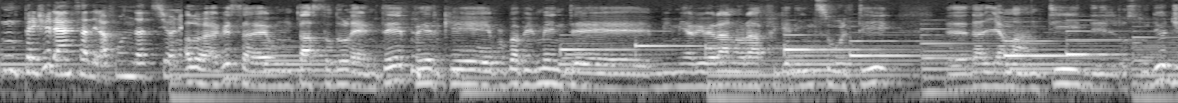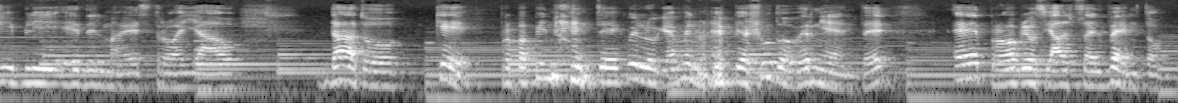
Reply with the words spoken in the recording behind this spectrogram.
in precedenza della fondazione. Allora, questo è un tasto dolente perché probabilmente mi, mi, arriveranno raffiche di insulti eh, dagli amanti dello studio Ghibli e del maestro Hayao, dato che probabilmente quello che a me non è piaciuto per niente è proprio Si alza il vento,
